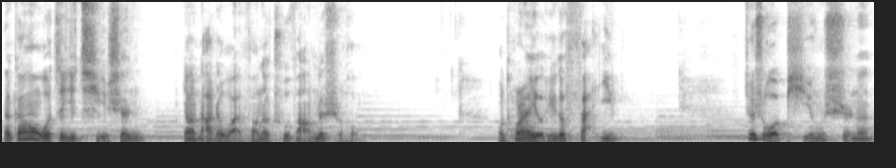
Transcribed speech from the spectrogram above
那刚刚我自己起身要拿着碗放到厨房的时候，我突然有一个反应，就是我平时呢，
